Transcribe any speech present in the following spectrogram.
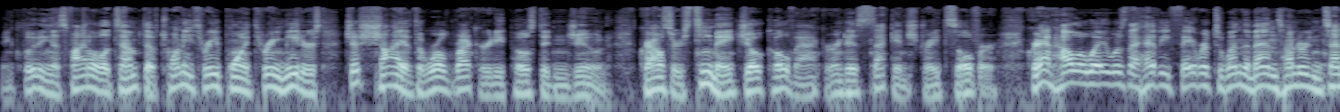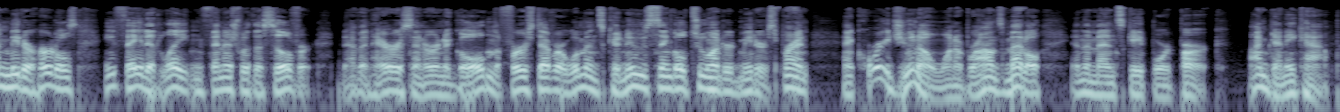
including his final attempt of 23.3 meters, just shy of the world record he posted in June. Crouser's teammate Joe Kovacs earned his second straight silver. Grant Holloway was the heavy favorite to win the men's 110 meter hurdles. He faded late and finished with a silver. Nevin Harrison earned a gold in the first ever women's canoe single single 200 meter sprint, and Cory Juneau won a bronze medal in the men's skateboard park. I'm Denny Cap.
